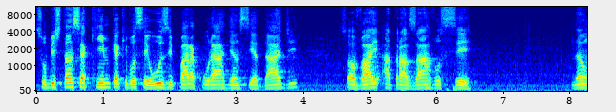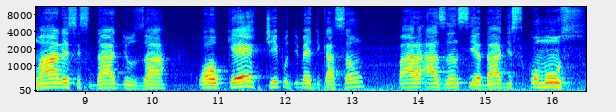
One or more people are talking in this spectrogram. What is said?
substância química que você use para curar de ansiedade só vai atrasar você. Não há necessidade de usar qualquer tipo de medicação para as ansiedades comuns.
